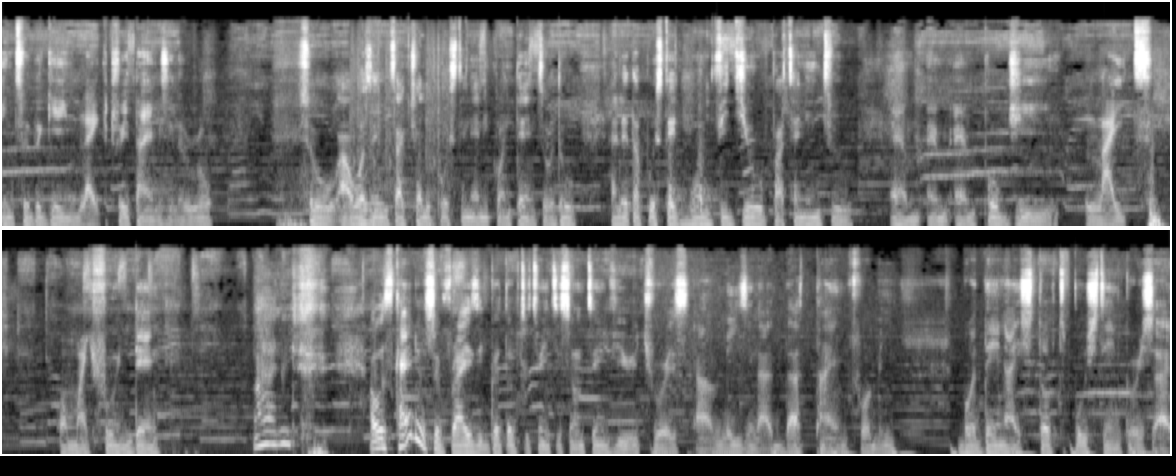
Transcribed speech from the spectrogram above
into the game like three times in a row. So I wasn't actually posting any content, although I later posted one video pertaining to um, um, um PUBG Lite on my phone then. And i was kind of surprised it got up to 20 something view which was amazing at that time for me. But then i stopped posting because i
